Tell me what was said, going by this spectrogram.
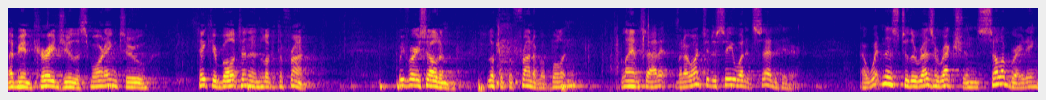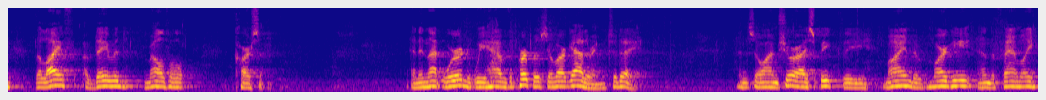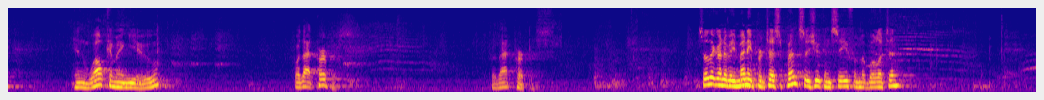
Let me encourage you this morning to take your bulletin and look at the front. We very seldom look at the front of a bulletin, glance at it, but I want you to see what it said here. A witness to the resurrection celebrating the life of David Melville Carson. And in that word, we have the purpose of our gathering today. And so I'm sure I speak the mind of Margie and the family in welcoming you for that purpose. For that purpose. So there are going to be many participants, as you can see from the bulletin.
